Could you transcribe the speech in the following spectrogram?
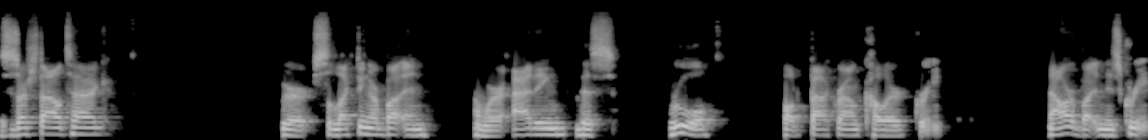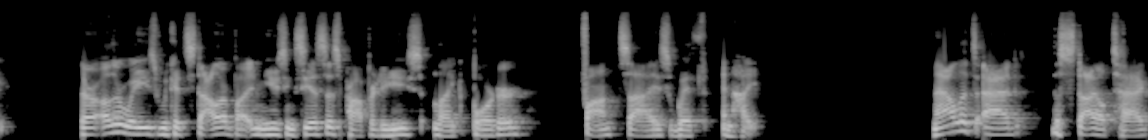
This is our style tag we're selecting our button and we're adding this rule called background color green. Now our button is green. There are other ways we could style our button using CSS properties like border, font size, width, and height. Now let's add the style tag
